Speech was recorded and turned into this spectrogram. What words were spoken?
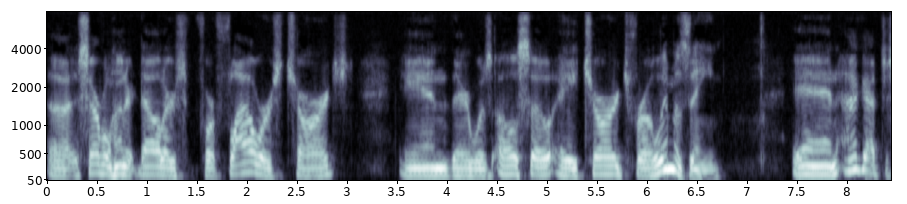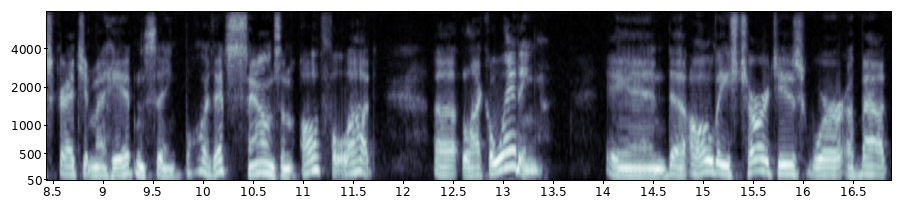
uh, several hundred dollars for flowers charged, and there was also a charge for a limousine. And I got to scratching my head and saying, "Boy, that sounds an awful lot uh, like a wedding." And uh, all these charges were about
